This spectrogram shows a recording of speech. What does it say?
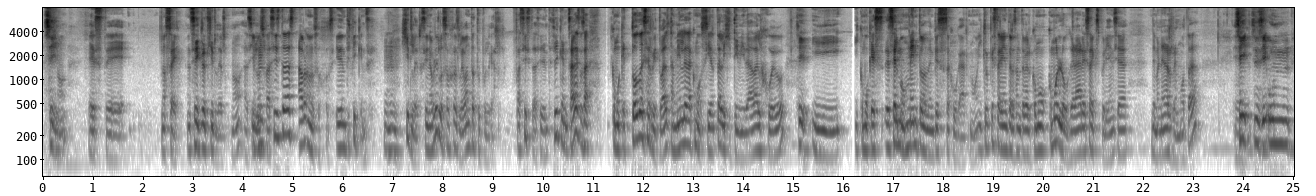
Sí. ¿no? Este, no sé, en Secret Hitler, ¿no? Así los fascistas abran los ojos, identifíquense. Hitler, sin abrir los ojos, levanta tu pulgar. Fascistas, identifiquen, ¿sabes? O sea, como que todo ese ritual también le da como cierta legitimidad al juego Sí. y, y como que es, es el momento donde empiezas a jugar, ¿no? Y creo que estaría interesante ver cómo, cómo lograr esa experiencia de manera remota. Eh, Sí, sí, sí. Un,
